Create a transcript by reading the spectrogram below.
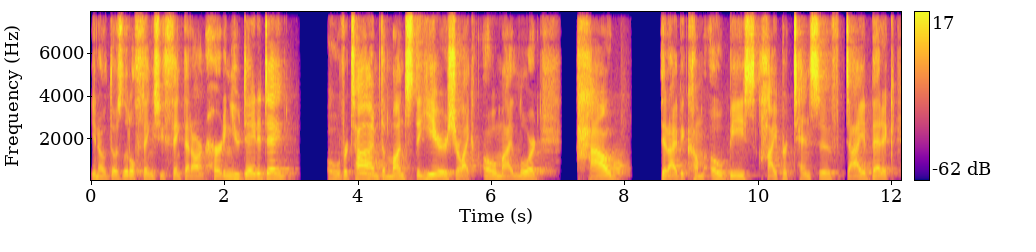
you know those little things you think that aren't hurting you day to day over time the months the years you're like oh my lord how did i become obese hypertensive diabetic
